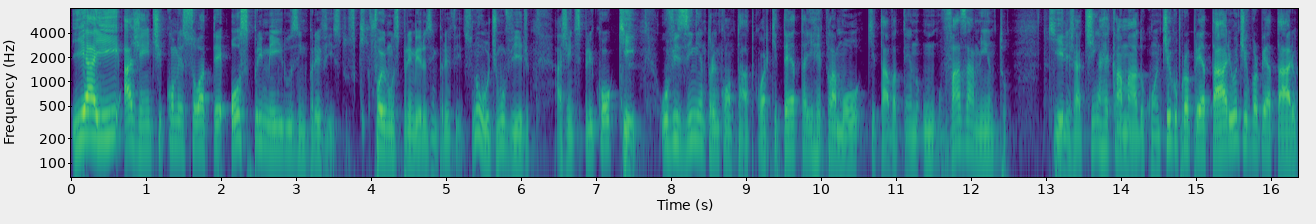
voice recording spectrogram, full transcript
E aí a gente começou a ter os primeiros imprevistos. O que foram os primeiros imprevistos? No último vídeo, a gente explicou que o vizinho entrou em contato com a arquiteta e reclamou que estava tendo um vazamento que ele já tinha reclamado com o antigo proprietário, o antigo proprietário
